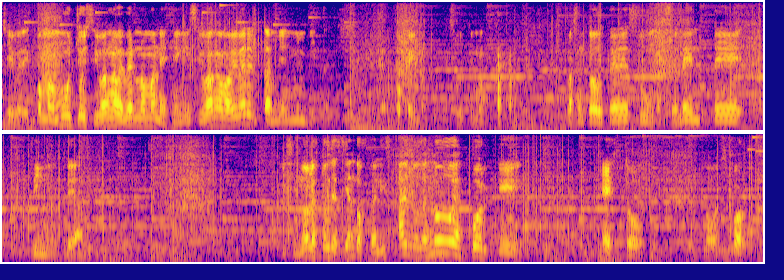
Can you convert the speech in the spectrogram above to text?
chévere. Coman mucho y si van a beber no manejen y si van a beber también me invitan. Ok, no, eso último. pasen todos ustedes un excelente fin de año. Y si no le estoy deseando feliz año desnudo es porque esto no es porno.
